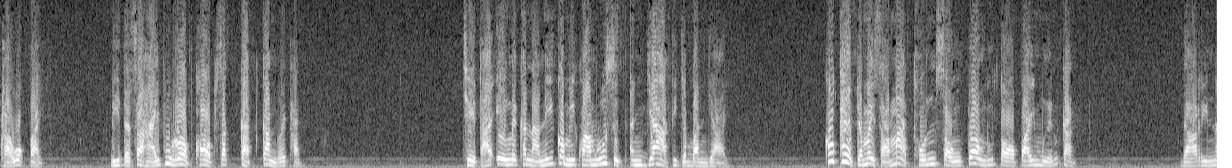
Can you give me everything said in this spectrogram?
เขลาออกไป ดีแต่สหายผู้รอบคอบสกัดกั้นไว้ทัน เชษฐาเองในขณะนี้ก็มีความรู้สึกอันยากที่จะบรรยาย เขาแทบจะไม่สามารถทนส่องกล้องดูต่อไปเหมือนกัน ดาริน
